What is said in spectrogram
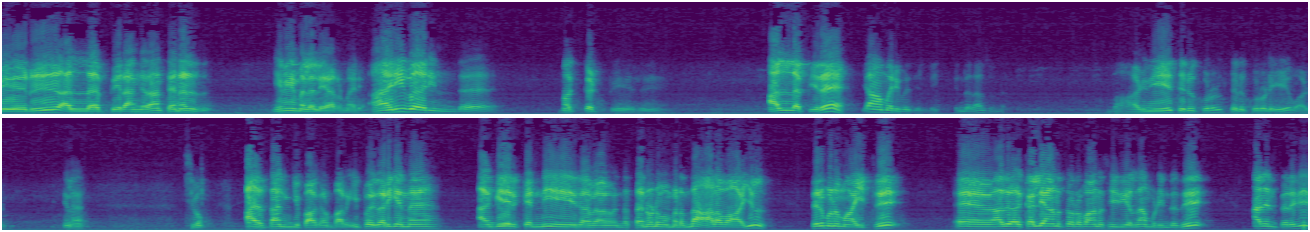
பேரு அல்ல பேரு அங்கதான் திணறுது. இமயமலையார் மாதிரி. அறிவறிந்த மக்கட்பேறு அல்ல பிற யாம் அறிவதில்லை என்றுதான் சொன்னார். வாழ்வே திருக்குறள் திருக்குறளே வாழ்வு. சிவம் அதைத்தான் இங்க பாக்கணும் பாருங்க. இப்ப இது வரைக்கும் என்ன? அங்கே இருக்க நீ தன்னோட ஆலவாயில் திருமணம் ஆயிற்று. அது கல்யாண தொடர்பான செய்திகள்லாம் முடிந்தது. அதன் பிறகு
